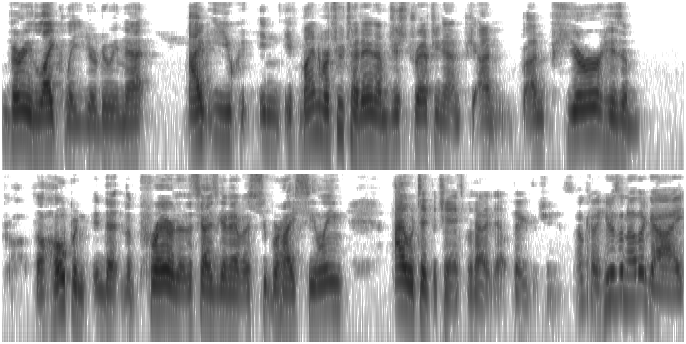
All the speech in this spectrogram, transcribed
very likely you're doing that. I you in, if my number two tight end, I'm just drafting on on on pure his the hope and, and that the prayer that this guy's going to have a super high ceiling. I would take the chance without a doubt. Take the chance. Okay, here's another guy.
